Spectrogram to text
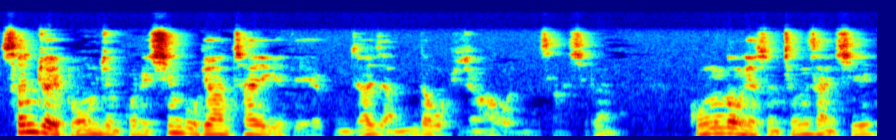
선조의 보험증권의 신고 교환 차익에 대해 공제하지 않는다고 규정하고 있는 사실은 공동훼손 정산 시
